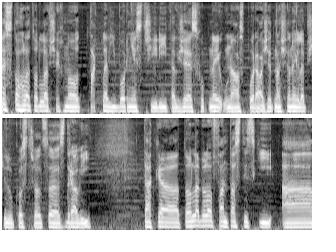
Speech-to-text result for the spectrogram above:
přes tohle tohle všechno takhle výborně střílí, takže je schopný u nás porážet naše nejlepší lukostřelce zdraví. Tak eh, tohle bylo fantastický a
